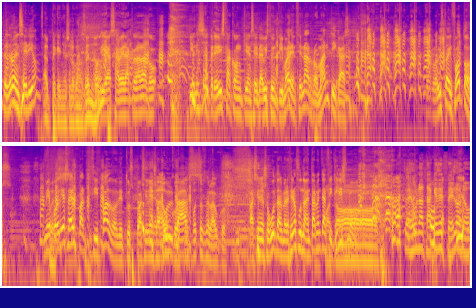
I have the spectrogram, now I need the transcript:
Pedro, ¿en serio? Al pequeño se lo conocen, ¿no? Podrías haber aclarado quién es ese periodista con quien se te ha visto intimar en cenas románticas. Por lo visto hay fotos. Me pues- podrías haber participado de tus pasiones ocultas. fotos de Lauco. Pasiones ocultas, me refiero fundamentalmente al ciclismo. Esto es un ataque de celo, ¿no?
